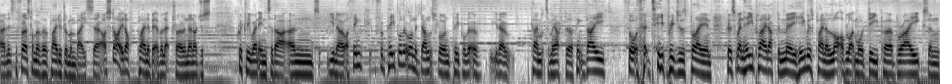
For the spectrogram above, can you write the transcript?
and it's the first time I've ever played a drum and bass. Uh, I started off playing a bit of electro, and then I just quickly went into that. And you know, I think for people that were on the dance floor and people that have you know came up to me after, I think they thought that dBridge was playing because when he played after me, he was playing a lot of like more deeper breaks, and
